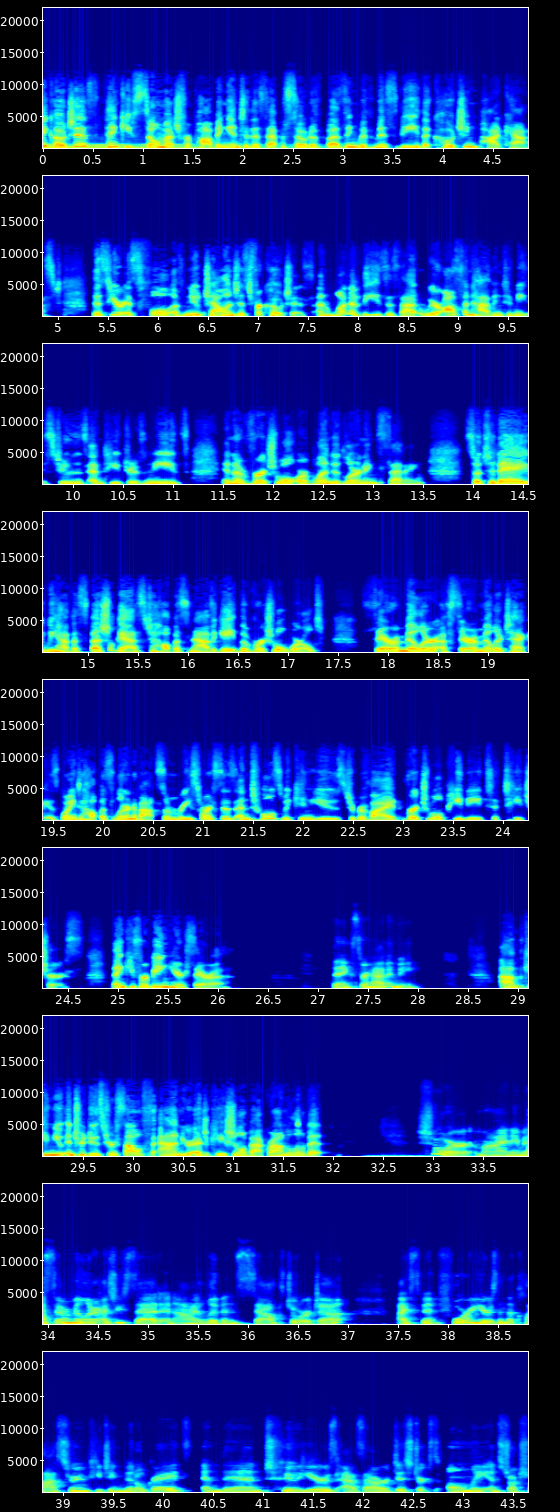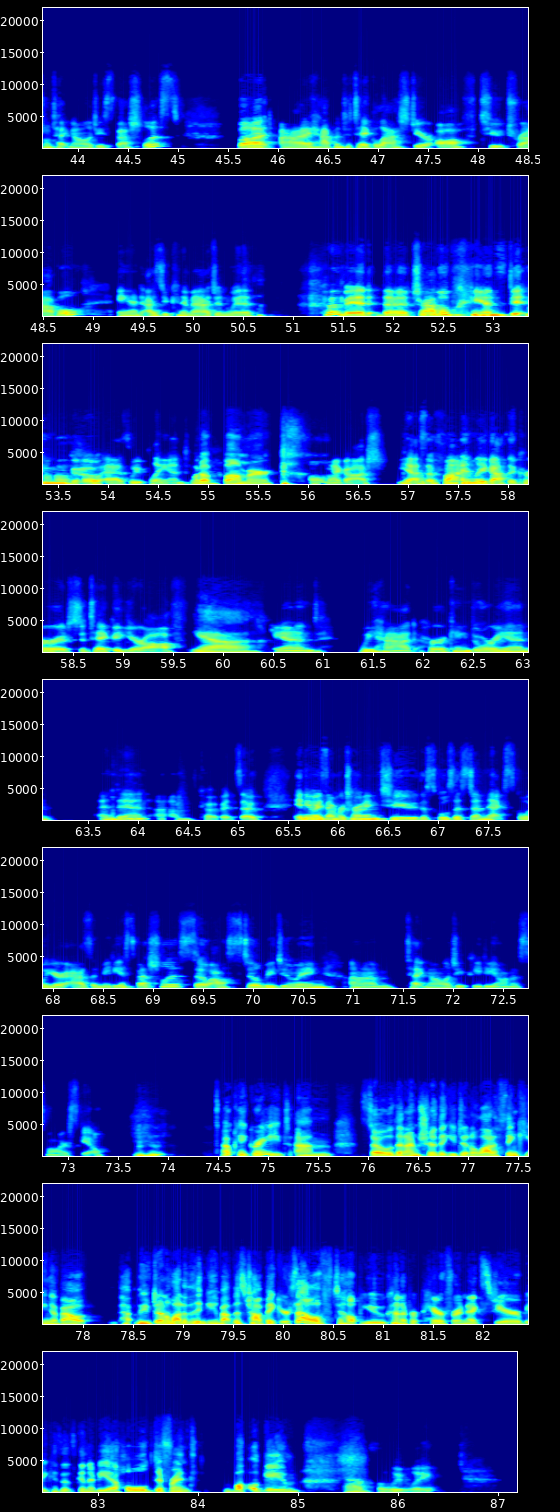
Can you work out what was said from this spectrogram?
Hey, coaches, thank you so much for popping into this episode of Buzzing with Miss B, the coaching podcast. This year is full of new challenges for coaches, and one of these is that we're often having to meet students' and teachers' needs in a virtual or blended learning setting. So today we have a special guest to help us navigate the virtual world. Sarah Miller of Sarah Miller Tech is going to help us learn about some resources and tools we can use to provide virtual PD to teachers. Thank you for being here, Sarah. Thanks for having me. Um, can you introduce yourself and your educational background a little bit? Sure. My name is Sarah Miller, as you said, and I live in South Georgia. I spent four years in the classroom teaching middle grades and then two years as our district's only instructional technology specialist. But I happened to take last year off to travel. And as you can imagine, with COVID, the travel plans didn't oh, go as we planned. What a bummer. Oh my gosh. Yes, I finally got the courage to take a year off. Yeah. And we had Hurricane Dorian and mm-hmm. then um, COVID. So, anyways, I'm returning to the school system next school year as a media specialist. So, I'll still be doing um, technology PD on a smaller scale. Mm-hmm. Okay, great. Um, so then I'm sure that you did a lot of thinking about you've done a lot of thinking about this topic yourself to help you kind of prepare for next year because it's going to be a whole different ball game. Absolutely.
